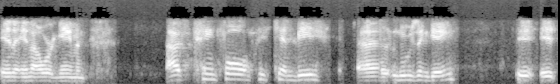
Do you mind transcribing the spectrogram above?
in in our game. And as painful it can be, uh, losing game, it, it's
